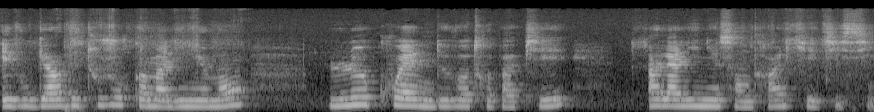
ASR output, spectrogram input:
Et vous gardez toujours comme alignement le coin de votre papier à la ligne centrale qui est ici.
